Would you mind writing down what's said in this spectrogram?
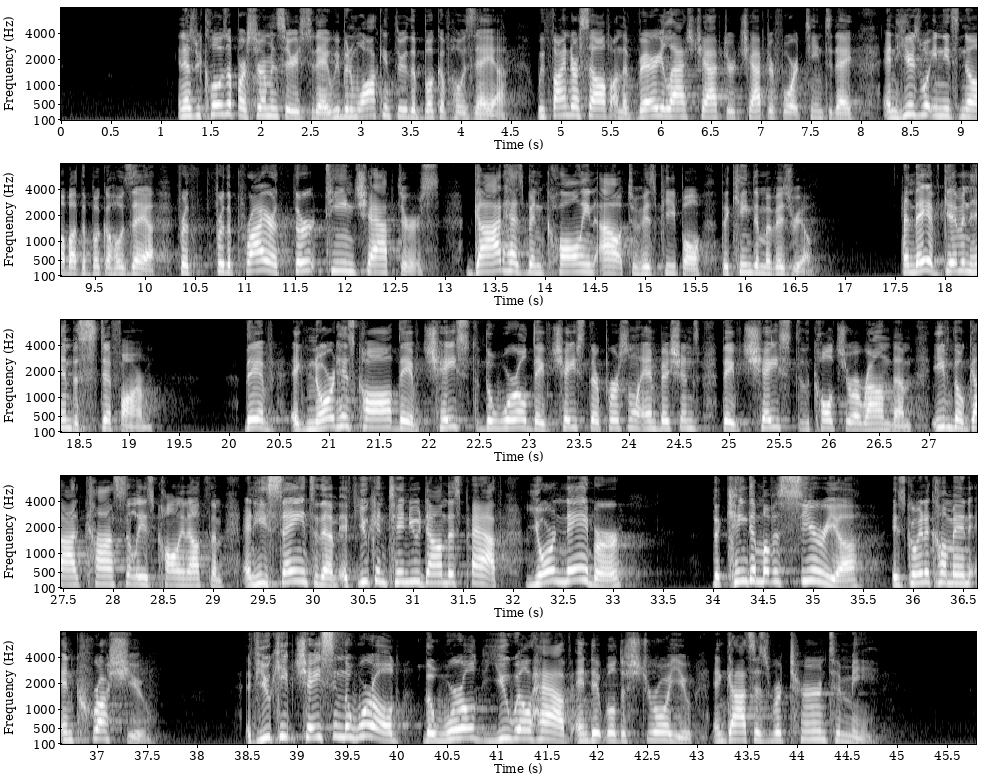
And as we close up our sermon series today, we've been walking through the book of Hosea. We find ourselves on the very last chapter, chapter 14 today. And here's what you need to know about the book of Hosea. For, for the prior 13 chapters, God has been calling out to his people, the kingdom of Israel. And they have given him the stiff arm. They have ignored his call. They have chased the world. They've chased their personal ambitions. They've chased the culture around them, even though God constantly is calling out to them. And he's saying to them, if you continue down this path, your neighbor, the kingdom of Assyria, is going to come in and crush you. If you keep chasing the world, the world you will have, and it will destroy you. And God says, Return to me.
